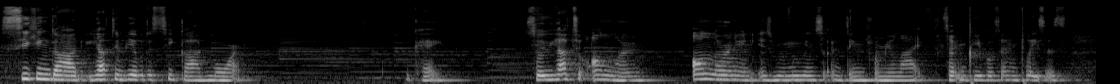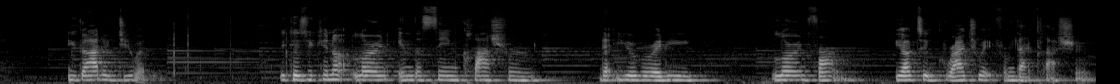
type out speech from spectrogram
Seeking God, you have to be able to seek God more. Okay? So you have to unlearn. Unlearning is removing certain things from your life, certain people, certain places. You got to do it. Because you cannot learn in the same classroom that you've already learned from. You have to graduate from that classroom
